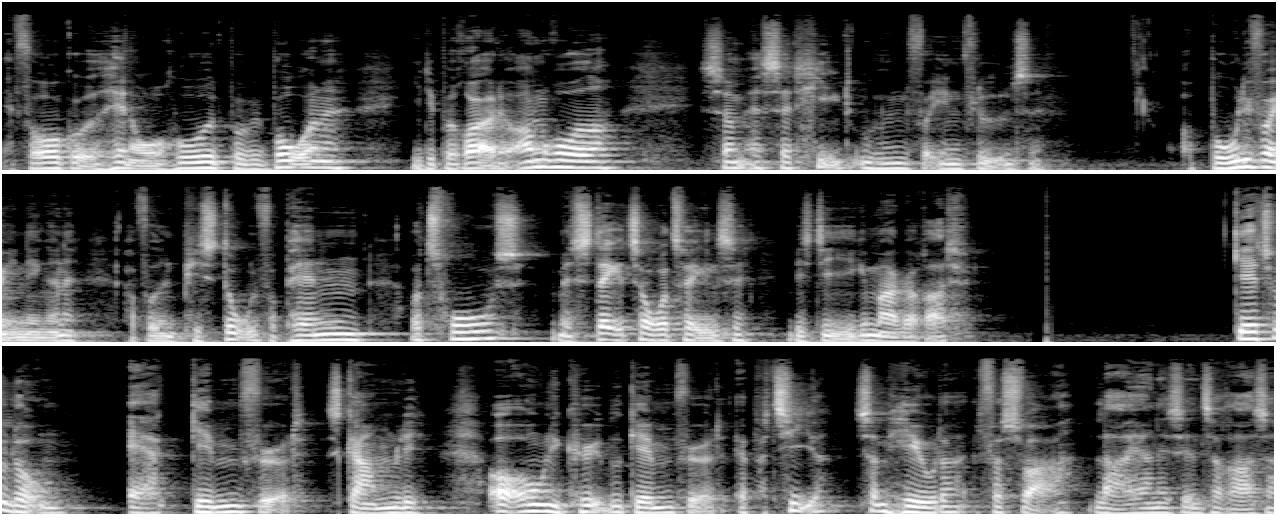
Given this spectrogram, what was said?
er foregået hen over hovedet på beboerne i de berørte områder, som er sat helt uden for indflydelse. Og boligforeningerne har fået en pistol for panden og troes med statsovertagelse, hvis de ikke makker ret. Ghetto-loven er gennemført skammelig, og oven i købet gennemført af partier, som hævder at forsvare lejernes interesser.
